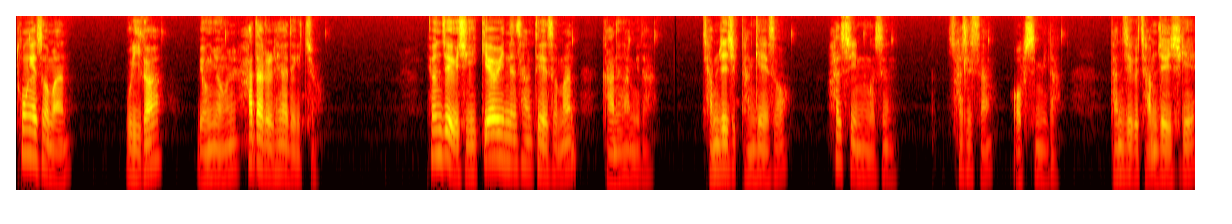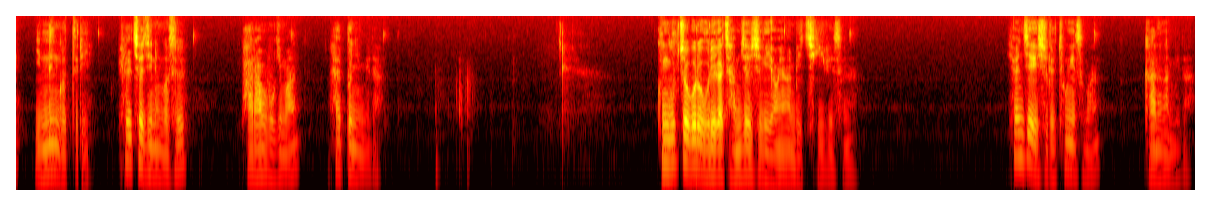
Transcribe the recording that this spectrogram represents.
통해서만 우리가 명령을 하다를 해야 되겠죠. 현재 의식이 깨어있는 상태에서만 가능합니다. 잠재의식 단계에서 할 수 있는 것은 사실상 없습니다. 단지 그 잠재의식에 있는 것들이 펼쳐지는 것을 바라보기만 할 뿐입니다. 궁극적으로 우리가 잠재의식에 영향을 미치기 위해서는 현재의식을 통해서만 가능합니다.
